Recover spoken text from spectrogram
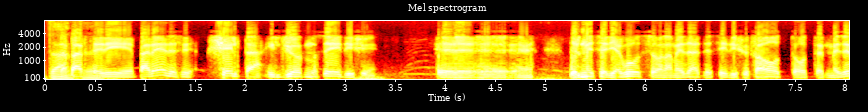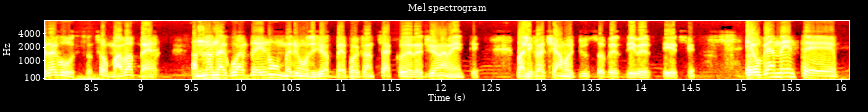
da parte di Paredes, scelta il giorno 16 eh, del mese di agosto, la metà del 16 fa 8, 8 è il mese d'agosto, insomma va bene, andando a guardare i numeri uno dice vabbè poi fa un sacco di ragionamenti, ma li facciamo giusto per divertirci. E ovviamente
